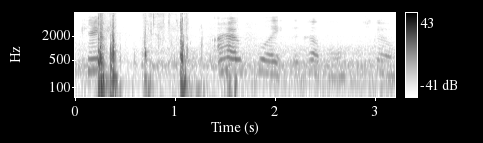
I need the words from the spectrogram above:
Okay? I have like a couple. Let's go.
